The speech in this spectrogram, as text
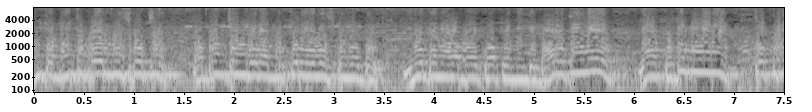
ఇంత మంచి పేరు తీసుకొచ్చి ప్రపంచం కూడా ముక్కులు వేసుకున్నట్టు నూట నలభై కోట్ల మంది భారతీయులు నా కుటుంబాన్ని చెప్పిన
